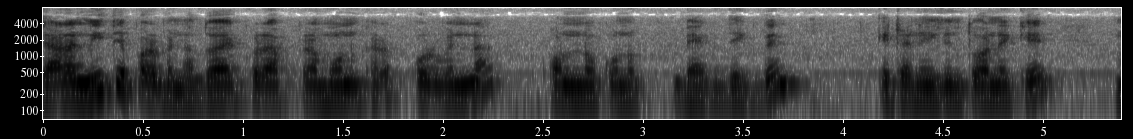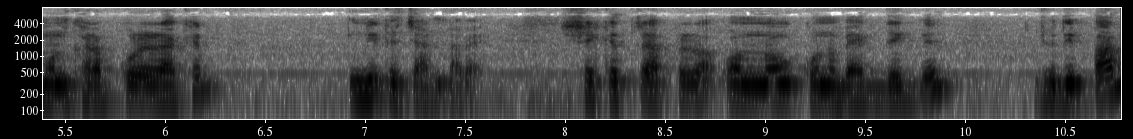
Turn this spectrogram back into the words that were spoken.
যারা নিতে পারবেন না, দয়া করে আপনারা মন খারাপ করবেন না, অন্য কোনো ব্যাগ দেখবেন, এটা নিয়ে কিন্তু অনেকে মন খারাপ করে রাখেন, নিতে চান না ব্যাগ সেক্ষেত্রে আপনারা অন্য কোনো ব্যাগ দেখবেন, যদি পান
